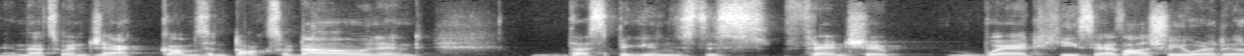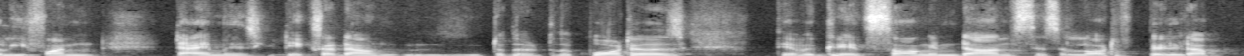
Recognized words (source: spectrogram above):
And that's when Jack comes and talks her down, and thus begins this friendship where he says, "I'll show you what a really fun time is." He takes her down to the to the quarters. They have a great song and dance. There's a lot of build up.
